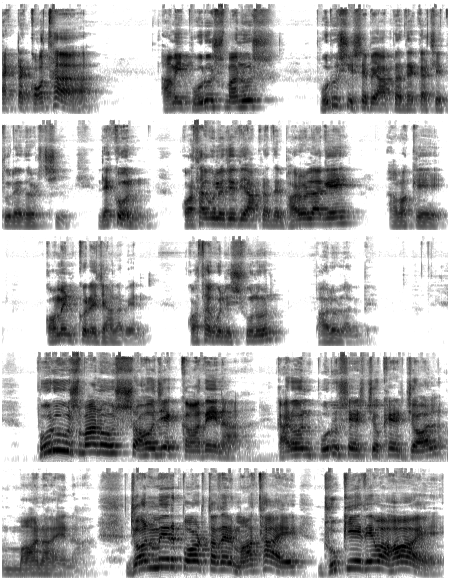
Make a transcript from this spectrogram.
একটা কথা আমি পুরুষ মানুষ, পুরুষ হিসেবে আপনাদের কাছে তুলে ধরছি। দেখুন, কথাগুলো যদি আপনাদের ভালো লাগে, আমাকে কমেন্ট করে জানাবেন। কথাগুলি শুনুন, ভালো লাগবে। পুরুষ মানুষ সহজে কাঁদে না, কারণ পুরুষের চোখের জল মানায় না। জন্মের পর তাদের মাথায় ঢুকিয়ে দেওয়া হয়।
